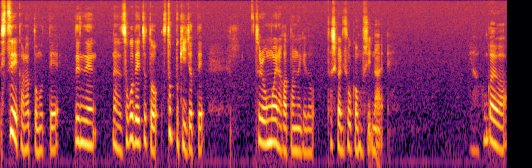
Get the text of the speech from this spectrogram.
失礼かなと思って。全然なんそこでちょっとストップ聞いちゃって。それ思えなかったんだけど確かにそうかもしれない。いや今回は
